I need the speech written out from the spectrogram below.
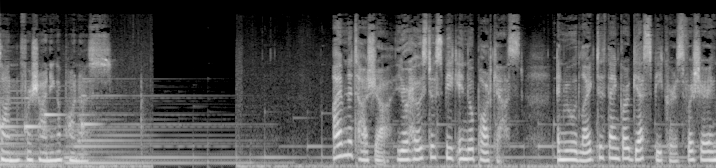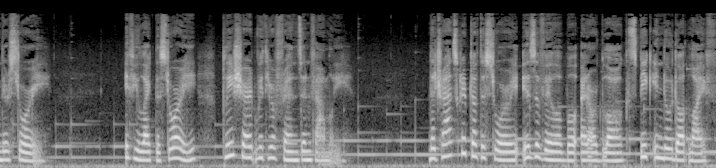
sun for shining upon us. I'm Natasha, your host of Speak Indo podcast, and we would like to thank our guest speakers for sharing their story. If you like the story, please share it with your friends and family. The transcript of the story is available at our blog speakindo.life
